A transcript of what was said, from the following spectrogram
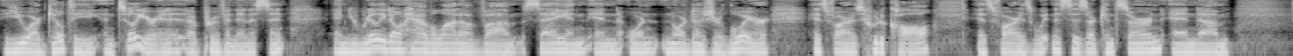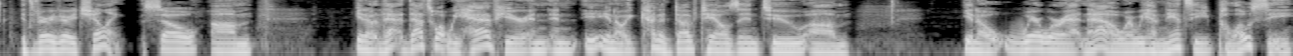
you are guilty until you're in, uh, proven innocent, and you really don't have a lot of um, say and and or nor does your lawyer as far as who to call as far as witnesses are concerned. And um, it's very very chilling. So um, you know that that's what we have here, and and you know it kind of dovetails into um, you know where we're at now, where we have Nancy Pelosi,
